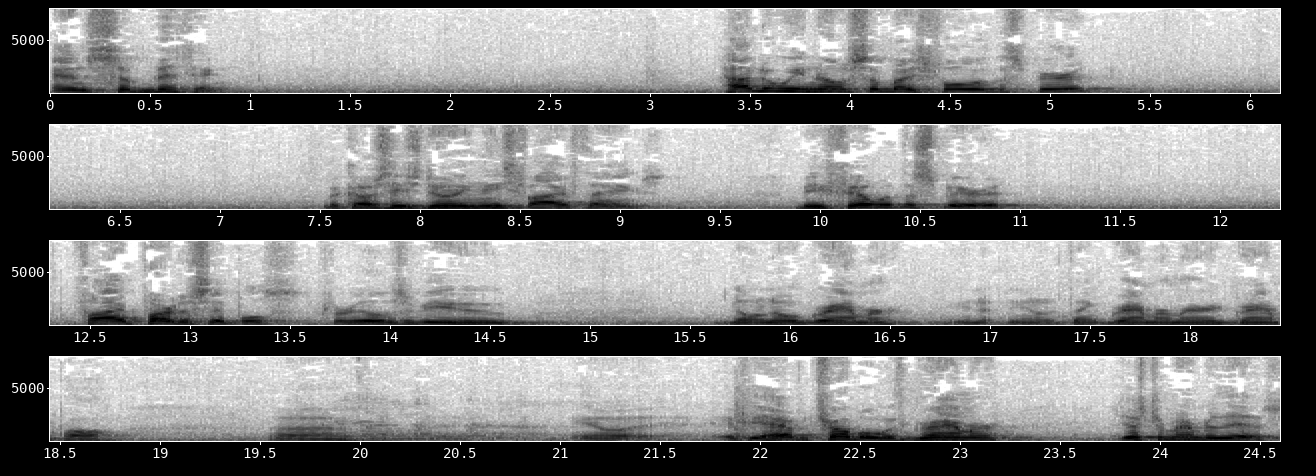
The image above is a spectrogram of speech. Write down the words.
and submitting. How do we know somebody's full of the Spirit? Because he's doing these five things be filled with the Spirit, five participles, for those of you who don't know grammar, you know, you know think grammar married grandpa. Uh, you know, if you have trouble with grammar, just remember this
